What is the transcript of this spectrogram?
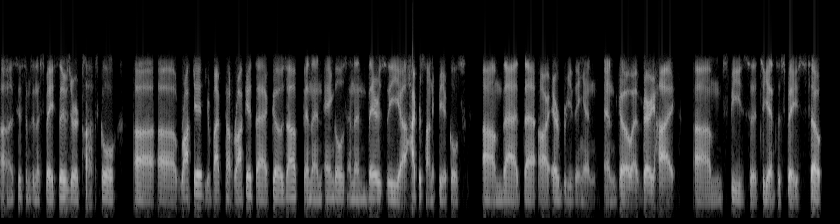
uh, systems into space. There's your classical uh, uh, rocket, your bipropellant rocket that goes up and then angles, and then there's the uh, hypersonic vehicles um, that that are air breathing and and go at very high um, speeds to, to get into space. So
